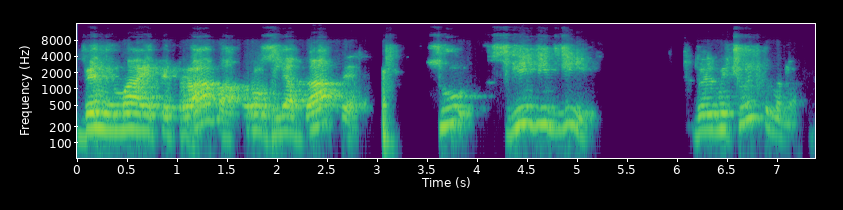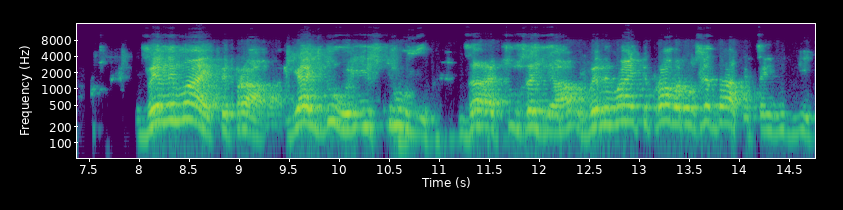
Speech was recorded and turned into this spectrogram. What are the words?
ви не маєте права розглядати цю свій відвід. Ви не чуєте мене? Ви не маєте права. Я йду реєструю зараз цю заяву. Ви не маєте права розглядати цей відвід.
